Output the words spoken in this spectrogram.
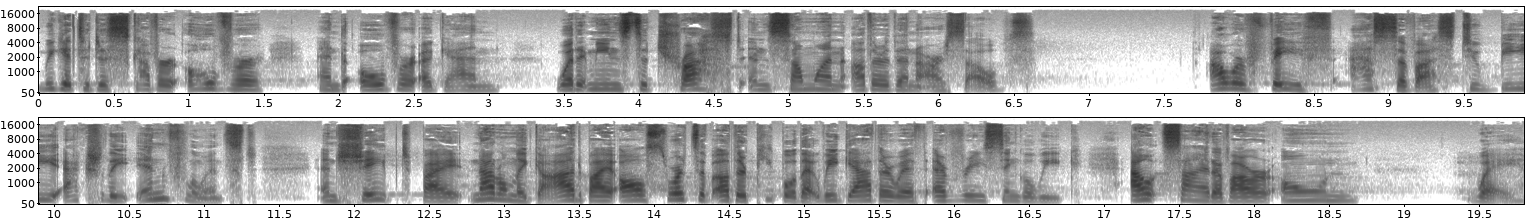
We get to discover over and over again what it means to trust in someone other than ourselves. Our faith asks of us to be actually influenced and shaped by not only God, by all sorts of other people that we gather with every single week outside of our own way.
